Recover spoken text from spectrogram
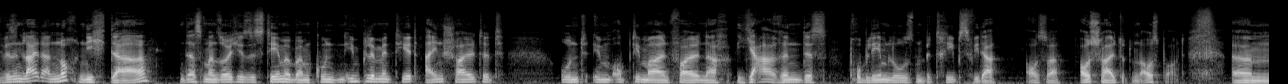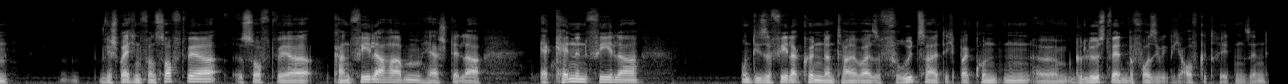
Wir sind leider noch nicht da, dass man solche Systeme beim Kunden implementiert, einschaltet und im optimalen Fall nach Jahren des problemlosen Betriebs wieder außer, ausschaltet und ausbaut. Ähm, wir sprechen von Software. Software kann Fehler haben. Hersteller erkennen Fehler und diese Fehler können dann teilweise frühzeitig bei Kunden äh, gelöst werden, bevor sie wirklich aufgetreten sind.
